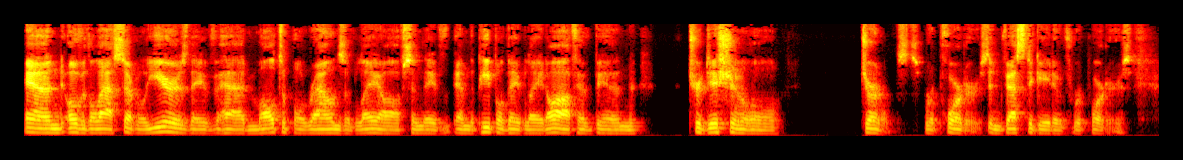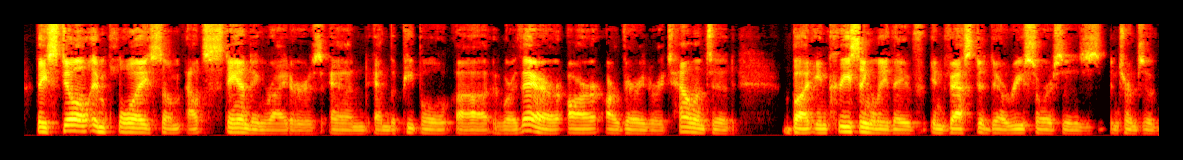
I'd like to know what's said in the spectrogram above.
And over the last several years, they've had multiple rounds of layoffs, and they've and the people they've laid off have been traditional journalists, reporters, investigative reporters. they still employ some outstanding writers, and and the people uh, who are there are are very very talented. But increasingly, they've invested their resources in terms of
